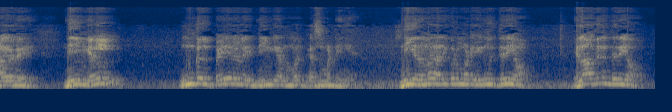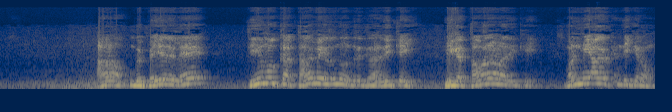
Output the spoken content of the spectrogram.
ஆகவே நீங்கள் உங்கள் பெயர்களை நீங்க அந்த மாதிரி பேச மாட்டீங்க. நீங்க அந்த மாதிரி அறிக்கை மாட்டீங்க. எங்களுக்கு தெரியும். எல்லாத்துக்கும் தெரியும். ஆனா உங்க பெயரிலே திமுக தலைமையிலிருந்து வந்திருக்கிற அறிக்கை மிக தவறான அறிக்கை வன்மையாக கண்டிக்கிறோம்.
